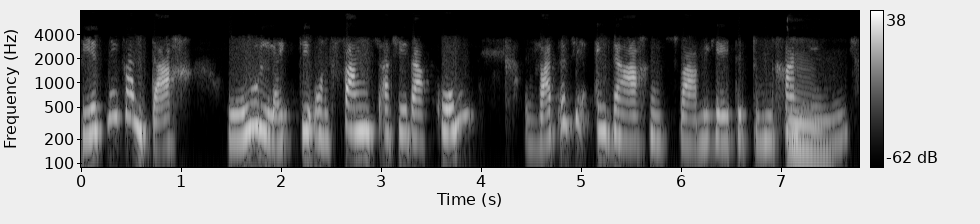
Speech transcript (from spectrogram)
weet nie vandag hoe lyk die ontvangs as jy daar kom? Wat is die uitdagings waarmee jy te doen gaan mm. hê?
